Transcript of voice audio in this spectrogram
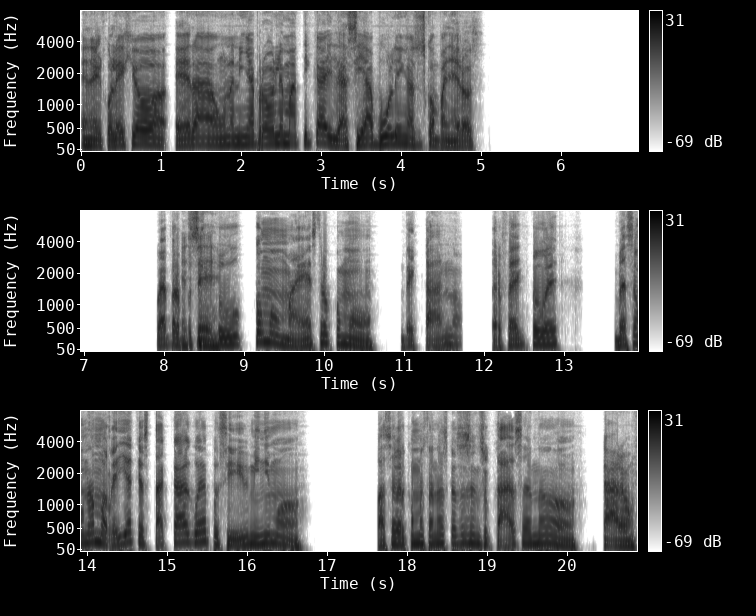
En el colegio era una niña problemática y le hacía bullying a sus compañeros. Güey, pero pues Este- si tú como maestro, como decano, perfecto, güey. Ves a una morrilla que está acá, güey, pues sí, mínimo vas a ver cómo están las cosas en su casa, ¿no? Claro.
